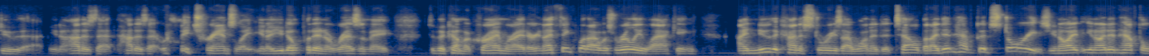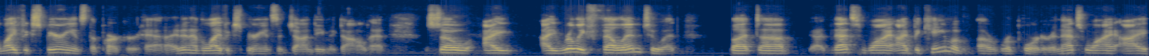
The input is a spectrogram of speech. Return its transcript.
do that? You know how does that how does that really translate? You know you don't put in a resume to become a crime writer. And i think what i was really lacking i knew the kind of stories i wanted to tell but i didn't have good stories. You know i you know i didn't have the life experience that parker had. I didn't have the life experience that john d. Macdonald had. So i i really fell into it but uh, that's why i became a, a reporter and that's why i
